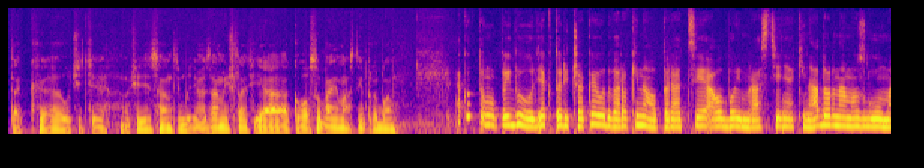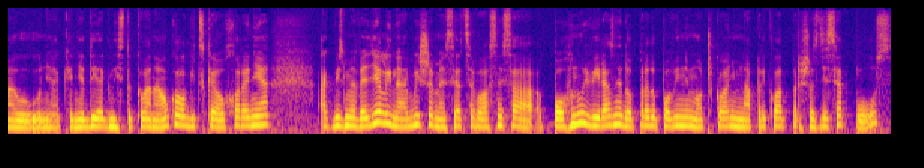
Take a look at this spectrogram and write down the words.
tak e, určite, určite sa nad tým budeme zamýšľať. Ja ako osoba nemám s tým problém. Tomu prídu ľudia, ktorí čakajú dva roky na operácie alebo im rastie nejaký nádor na mozgu, majú nejaké nediagnostikované onkologické ochorenia? Ak by sme vedeli najbližšie mesiace vlastne sa pohnúť výrazne dopredu povinným očkovaním napríklad pre 60+, plus,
